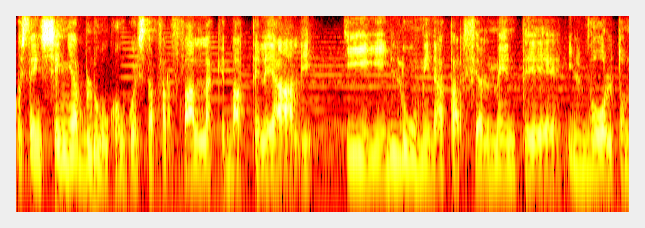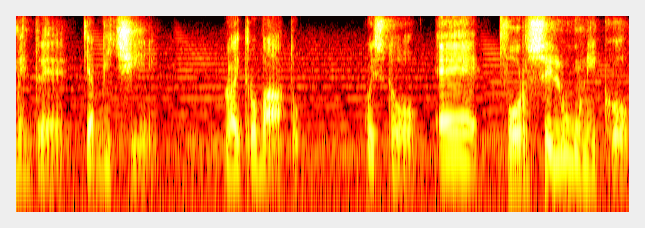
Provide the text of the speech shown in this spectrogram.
Questa insegna blu con questa farfalla che batte le ali ti illumina parzialmente il volto mentre ti avvicini. Lo hai trovato questo è forse l'unico,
